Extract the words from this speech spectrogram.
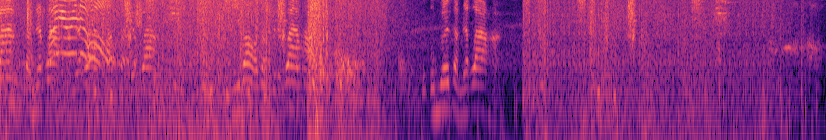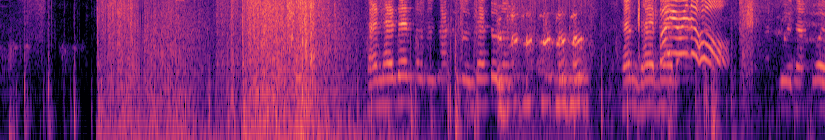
สัญญาล่างสัญญาล่างสัญญาล่างครับสัญญาล่างมีเปล่าสัญญาล่างครับตุ้มเลยสัญญาล่างอะแทนแทนแทนตัวหนึ่งแทนตัวหนึ่งแทนตัวหลึนึ่กงลึกลึกลึกลึกแทนแทนแทน Fire in the hole! ด้วยแทนด้วย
